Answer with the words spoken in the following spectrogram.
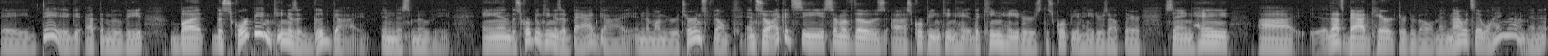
a dig at the movie, but the Scorpion King is a good guy in this movie. And the Scorpion King is a bad guy in the Mummy Returns film, and so I could see some of those uh, Scorpion King, ha- the King haters, the Scorpion haters out there saying, "Hey, uh, that's bad character development." And I would say, "Well, hang on a minute.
